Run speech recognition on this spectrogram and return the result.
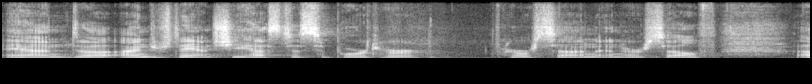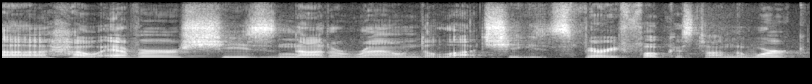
and uh, I understand she has to support her her son and herself. Uh, however, she's not around a lot. She's very focused on the work,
